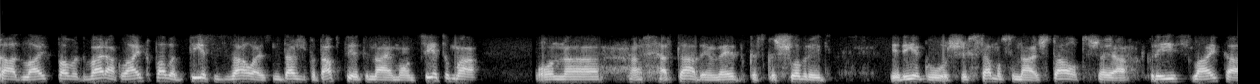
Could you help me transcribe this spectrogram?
kādu laiku pavadu, vairāk laika pavadu tiesas zālēs, un daži pat apcietinājumā un cietumā, un uh, ar, ar tādiem veidiem, kas, kas šobrīd ir ieguvuši, samusinājuši tautu šajā krīzes laikā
